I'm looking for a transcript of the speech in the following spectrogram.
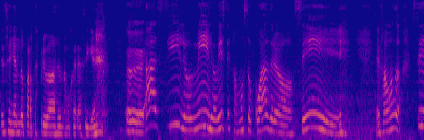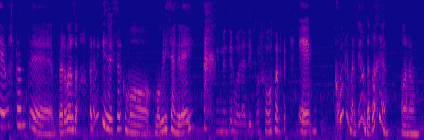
enseñando partes privadas de una mujer, así que Eh, ah, sí, lo vi, lo vi ese famoso cuadro, sí. El famoso, sí, es bastante perverso. Para mí que debe ser como, como Christian Grey. mi mente es volátil, por favor. Eh, ¿Hulkenberg tiene un tatuaje o no?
